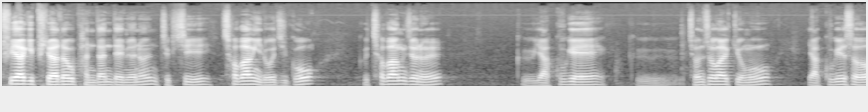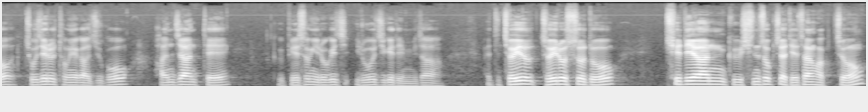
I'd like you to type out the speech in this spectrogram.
투약이 필요하다고 판단되면은 즉시 처방이 이루어지고 그 처방전을 그 약국에 그 전송할 경우 약국에서 조제를 통해 가지고 환자한테 그 배송이 이루어지- 이루어지 게 됩니다. 하여튼 저희 저희로서도 최대한 그 신속자 대상 확정,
